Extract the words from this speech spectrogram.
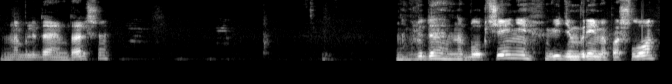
Наблюдаем дальше. Наблюдаем на блокчейне, видим время пошло.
